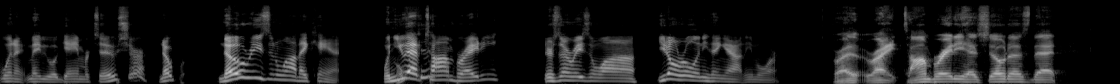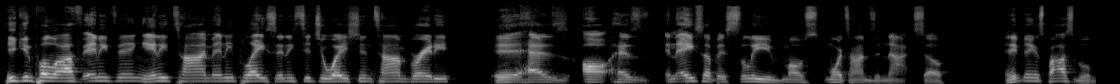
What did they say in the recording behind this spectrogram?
win it maybe a game or two. Sure, no no reason why they can't. When you have Tom Brady, there's no reason why you don't rule anything out anymore. Right, right. Tom Brady has showed us that he can pull off anything, anytime, any place, any situation. Tom Brady it has all has an ace up his sleeve most more times than not. So anything is possible.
